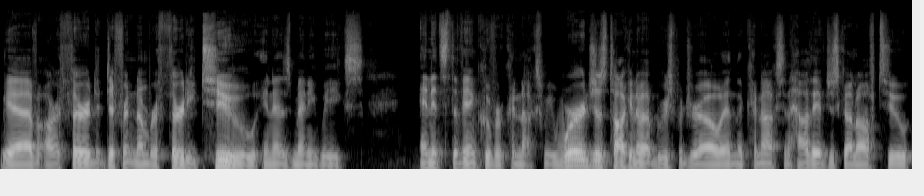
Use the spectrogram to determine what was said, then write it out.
We have our third different number 32 in as many weeks, and it's the Vancouver Canucks. We were just talking about Bruce Boudreau and the Canucks and how they've just got off to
